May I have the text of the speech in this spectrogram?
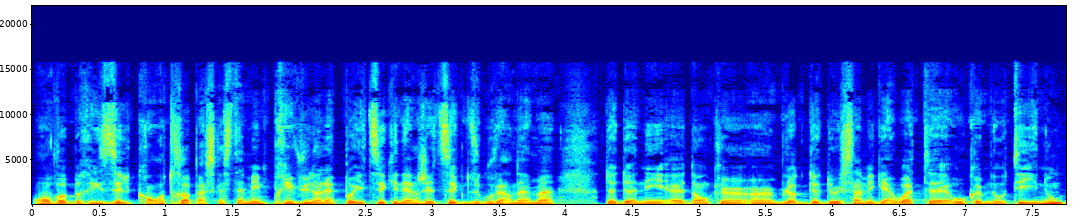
On va briser le contrat parce que c'était même prévu dans la politique énergétique du gouvernement de donner euh, donc un, bloc de 200 mégawatts euh, aux communautés et nous.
